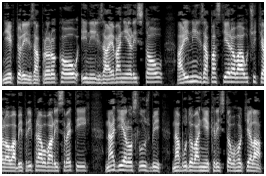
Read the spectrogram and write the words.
niektorých za prorokov, iných za evangelistov a iných za pastierov a učiteľov, aby pripravovali svetých na dielo služby, na budovanie Kristovho tela,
